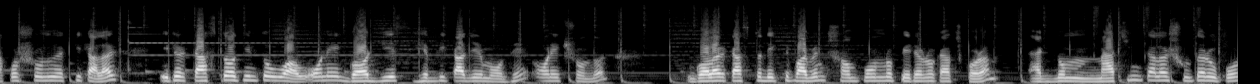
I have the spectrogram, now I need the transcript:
আকর্ষণীয় একটি কালার এটার কাজটাও কিন্তু ওয়াও অনেক গর্জিয়াস হেভি কাজের মধ্যে, অনেক সুন্দর। গলার কাজটা দেখতে পাবেন, সম্পূর্ণ পেটানো কাজ করা, একদম ম্যাচিং কালার সুতার উপর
